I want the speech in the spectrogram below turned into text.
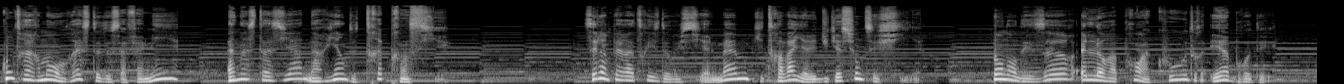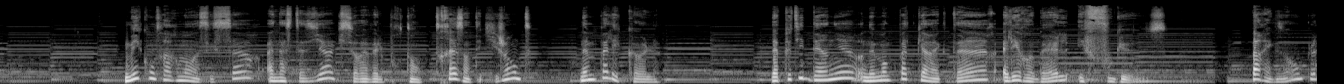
Contrairement au reste de sa famille, Anastasia n'a rien de très princier. C'est l'impératrice de Russie elle-même qui travaille à l'éducation de ses filles. Pendant des heures, elle leur apprend à coudre et à broder. Mais contrairement à ses sœurs, Anastasia, qui se révèle pourtant très intelligente, n'aime pas l'école. La petite dernière ne manque pas de caractère, elle est rebelle et fougueuse. Par exemple,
